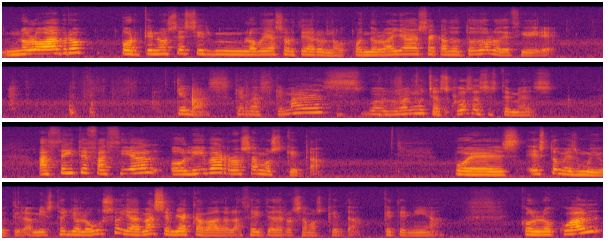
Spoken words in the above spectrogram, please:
No lo abro porque no sé si lo voy a sortear o no. Cuando lo haya sacado todo lo decidiré. ¿Qué más? ¿Qué más? ¿Qué más? Bueno, no hay muchas cosas este mes. Aceite facial oliva rosa mosqueta. Pues esto me es muy útil, a mí esto yo lo uso y además se me ha acabado el aceite de rosa mosqueta que tenía. Con lo cual,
